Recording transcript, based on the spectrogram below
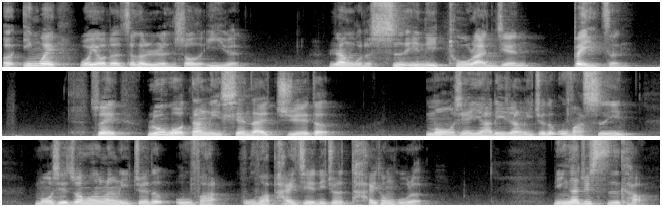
而因为我有了这个忍受的意愿，让我的适应力突然间倍增。所以，如果当你现在觉得某些压力让你觉得无法适应，某些状况让你觉得无法无法排解，你觉得太痛苦了，你应该去思考，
